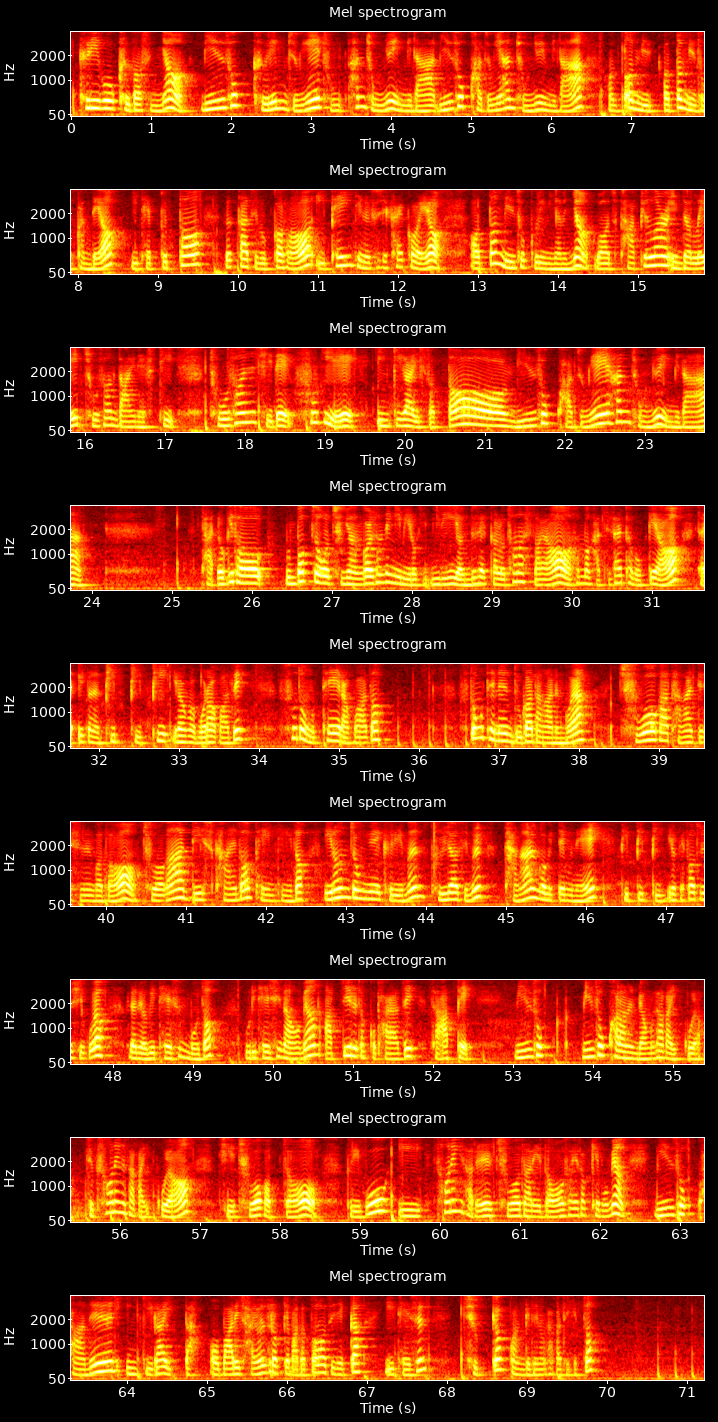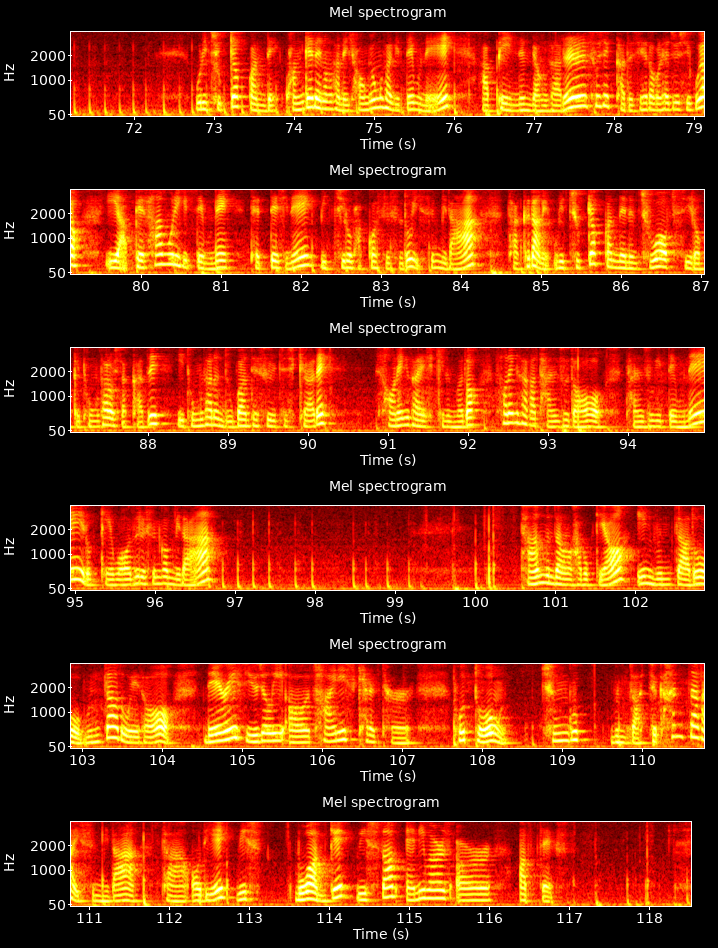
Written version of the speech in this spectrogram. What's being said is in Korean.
그리고 그것은요 민속 그림 중에 종- 한 종류입니다. 민속화 중에 한 종류입니다. 어떤 민, 어떤 민속화인데요? 이 대부터 끝까지 묶어서 이 페인팅을 수식할 거예요. 어떤 민속 그림이냐면요. was popular in the late 조선 dynasty. 조선 시대 후기에 인기가 있었던 민속화 중에 한 종류입니다. 자, 여기서 문법적으로 중요한 걸 선생님이 이렇게 미리 연두 색깔로 쳐놨어요. 한번 같이 살펴볼게요. 자, 일단은 BPP 이런 걸 뭐라고 하지? 수동태라고 하죠. 수동태는 누가 당하는 거야? 주어가 당할 때 쓰는 거죠. 주어가 this kind of painting이죠. 이런 종류의 그림은 불려짐을 당하는 거기 때문에 BPP 이렇게 써주시고요. 그 다음에 여기 대신 뭐죠? 우리 대시 나오면 앞뒤를 적고 봐야지. 자, 앞에 민속, 민속화라는 명사가 있고요. 즉, 선행사가 있고요. 뒤에 주어가 없죠. 그리고 이 선행사를 주어 자리에 넣어서 해석해보면 민속화는 인기가 있다. 어, 말이 자연스럽게 맞아 떨어지니까 이 대신 주격 관계대명사가 되겠죠? 우리 주격 관대, 관계대명사는 형용사기 때문에 앞에 있는 명사를 수식하듯이 해석을 해주시고요. 이 앞에 사물이기 때문에 대 대신에 미치로 바꿨을 수도 있습니다. 자, 그 다음에 우리 주격 관대는 주어 없이 이렇게 동사로 시작하지. 이 동사는 누구한테 수일치 시켜야 돼? 선행사에 시키는 거죠. 선행사가 단수죠. 단수기 때문에 이렇게 was를 쓴 겁니다. 다음 문장으로 가볼게요. in 문자도 문자도에서 there is usually a Chinese character 보통 중국 문자 즉 한자가 있습니다. 자 어디에 with 뭐와 함께 with some animals or objects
